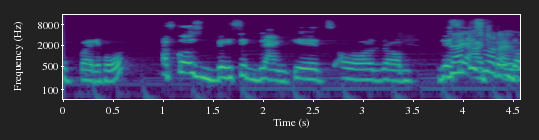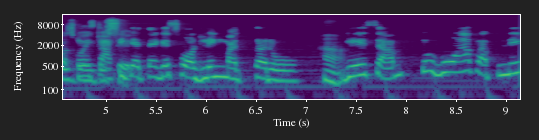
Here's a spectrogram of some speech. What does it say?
ऊपर हो ऑफ़ कोर्स बेसिक ब्लैंकेट्स और um, जैसे आजकल डॉक्टर्स काफ़ी कहते हैं कि स्वॉडलिंग मत करो हाँ. ये सब तो वो आप अपने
